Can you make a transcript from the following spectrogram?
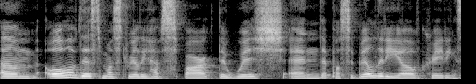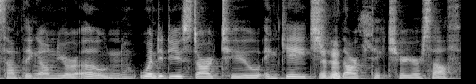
Um, all of this must really have sparked the wish and the possibility of creating something on your own. When did you start to engage with architecture yourself?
